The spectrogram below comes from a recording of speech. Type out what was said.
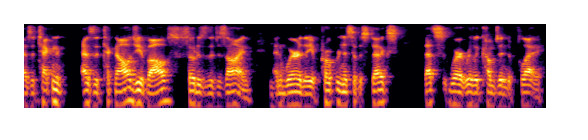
As, a techni- as the technology evolves, so does the design. Mm-hmm. And where the appropriateness of aesthetics, that's where it really comes into play.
